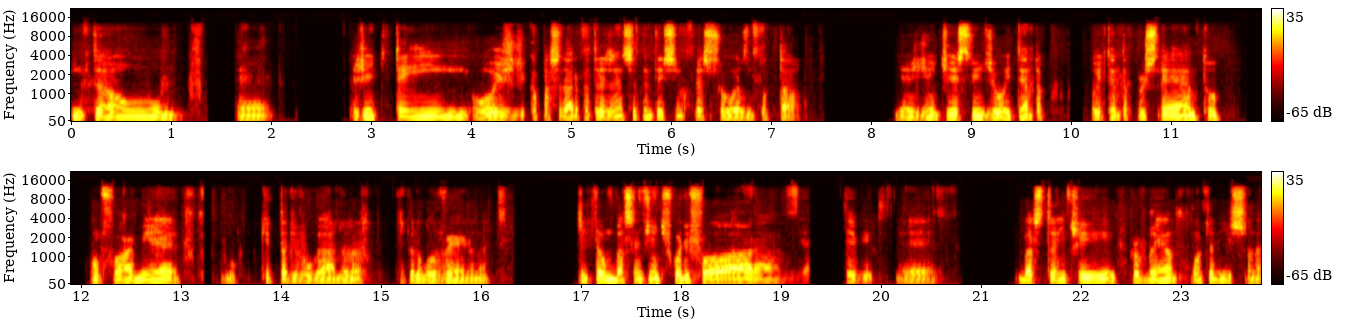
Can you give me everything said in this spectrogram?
Então, é, a gente tem hoje de capacidade para 375 pessoas no total. E a gente restringiu 80%, 80% conforme é o que está divulgado né, pelo governo, né? Então bastante gente ficou de fora, teve é, bastante problema por conta disso, né?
